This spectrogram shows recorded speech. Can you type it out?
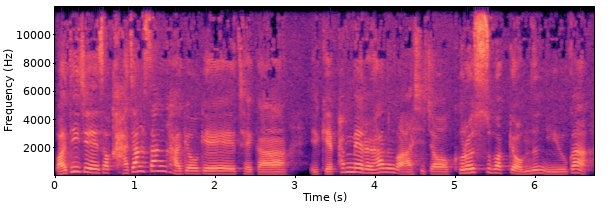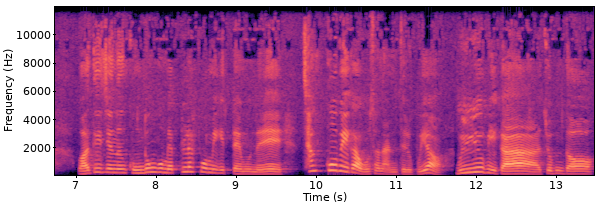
와디즈에서 가장 싼 가격에 제가 이렇게 판매를 하는 거 아시죠? 그럴 수밖에 없는 이유가 와디즈는 공동구매 플랫폼이기 때문에 창고비가 우선 안 들고요. 물류비가 좀 더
